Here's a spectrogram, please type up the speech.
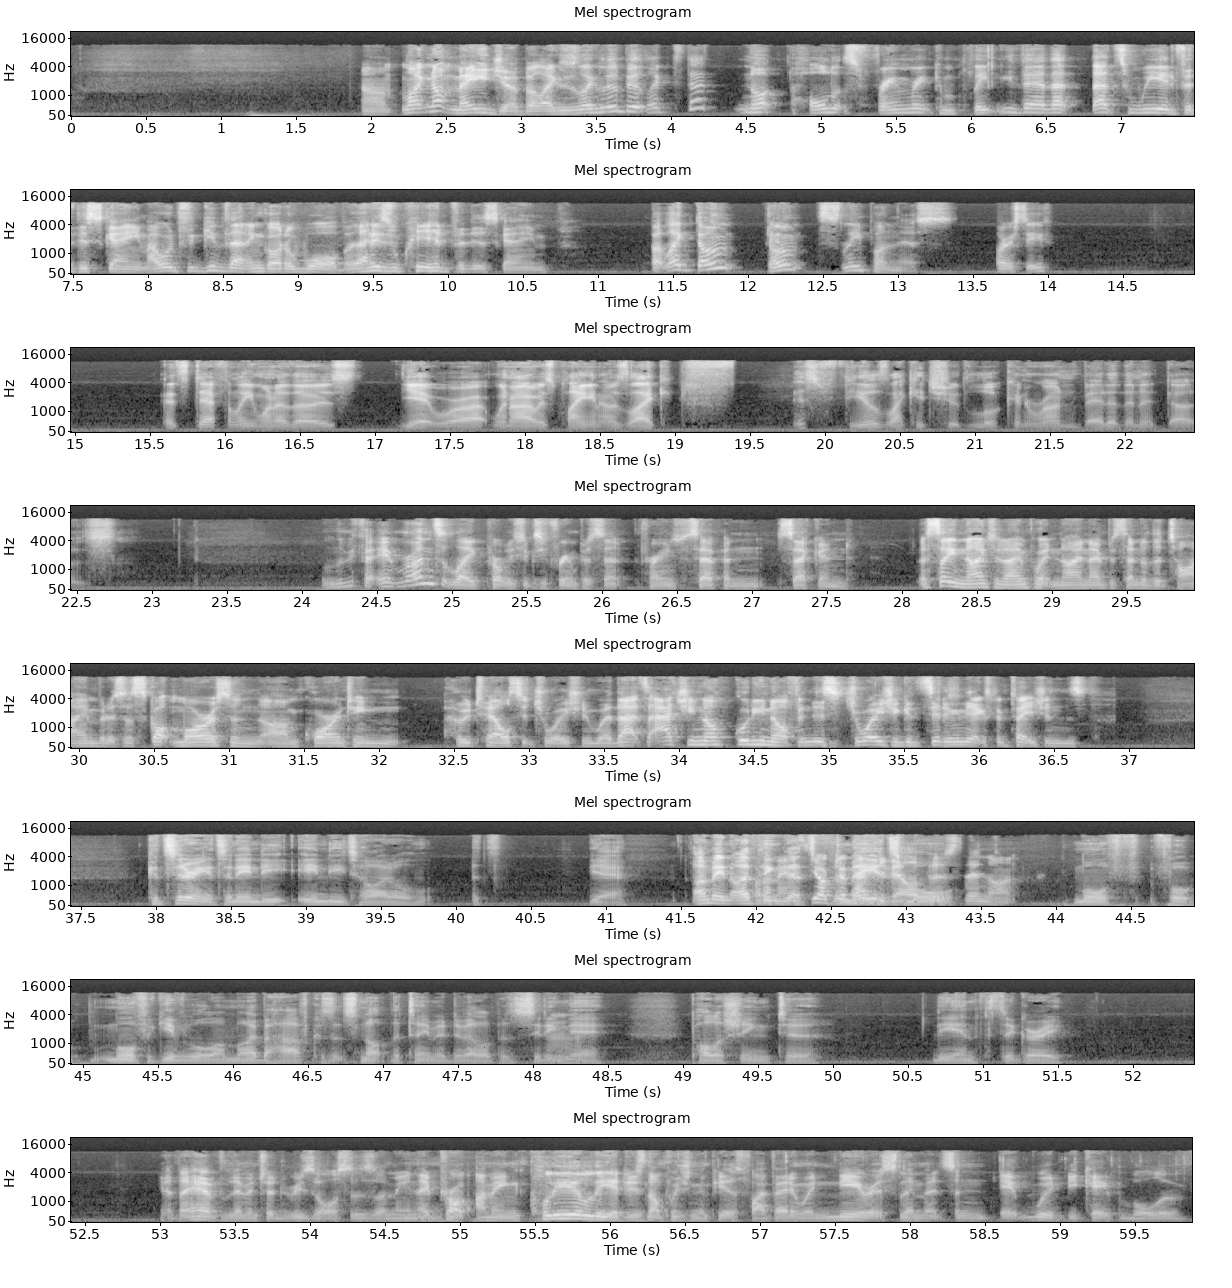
Um, like not major, but like it's like a little bit like did that not hold its frame rate completely there? That that's weird for this game. I would forgive that in God of War, but that is weird for this game. But like don't don't sleep on this. Sorry, Steve. It's definitely one of those. Yeah, where I, when I was playing it, I was like, this feels like it should look and run better than it does. Let me. It runs at like probably sixty frame percent frames per second. Second, let's say ninety nine point nine nine percent of the time. But it's a Scott Morrison um, quarantine hotel situation where that's actually not good enough in this situation, considering the expectations. Considering it's an indie indie title, it's yeah. I mean, I But think mean, that's the for me. It's more. developers. They're not. more f- for more forgivable on my behalf because it's not the team of developers sitting Mm. there polishing to the nth degree. Yeah, they have limited resources. I mean, they pro. I mean, clearly it is not pushing the PS5 anywhere near its limits, and it would be capable of,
